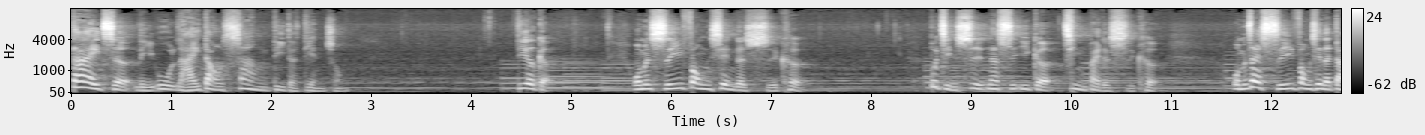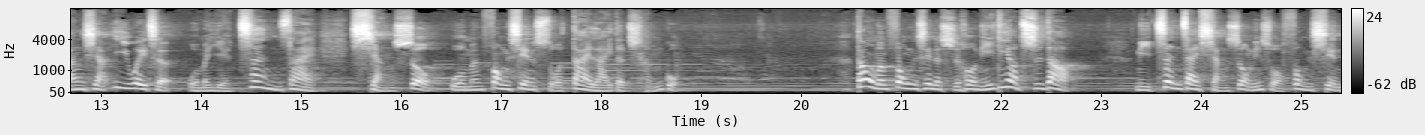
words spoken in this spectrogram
带着礼物来到上帝的殿中。第二个，我们十一奉献的时刻。不仅是那是一个敬拜的时刻，我们在十一奉献的当下，意味着我们也正在享受我们奉献所带来的成果。当我们奉献的时候，你一定要知道，你正在享受你所奉献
